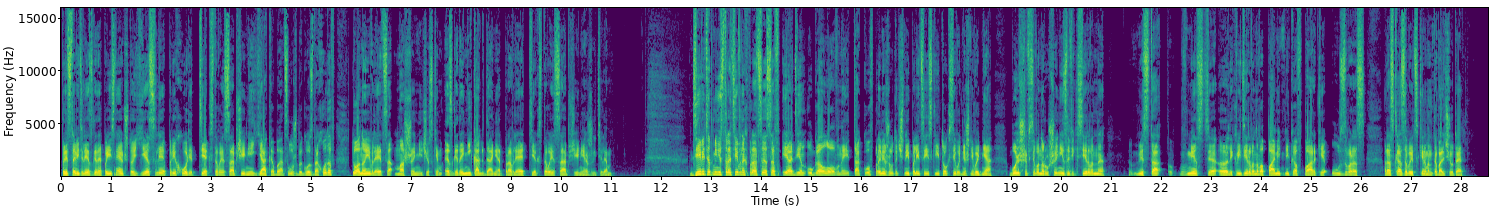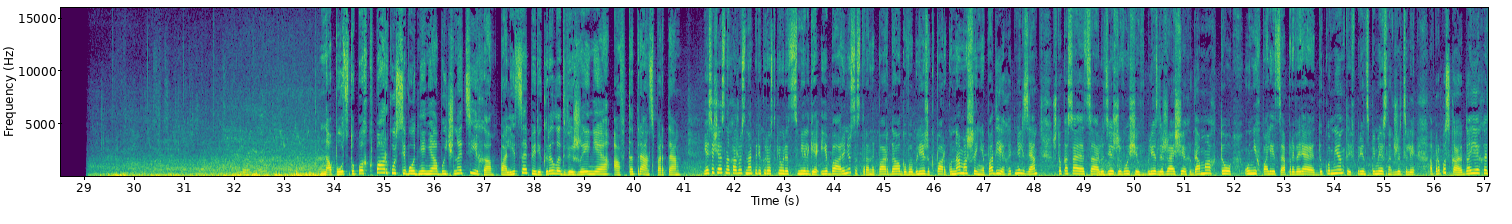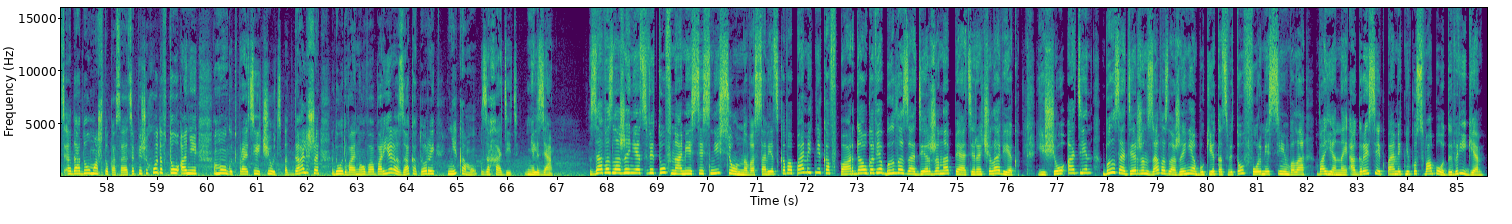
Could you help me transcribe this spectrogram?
Представители СГД поясняют, что если приходит текстовое сообщение якобы от службы госдоходов, то оно является мошенническим. СГД никогда не отправляет текстовые сообщения жителям. Девять административных процессов и один уголовный. Таков промежуточный полицейский итог сегодняшнего дня. Больше всего нарушений зафиксировано места, в месте э, ликвидированного памятника в парке Узворос, рассказывает Скирман Табальчуте. На подступах к парку сегодня необычно тихо. Полиция перекрыла движение автотранспорта. Я сейчас нахожусь на перекрестке улиц Смильге и Бариню со стороны Пардаугова ближе к парку. На машине подъехать нельзя. Что касается людей, живущих в близлежащих домах, то у них полиция проверяет документы. В принципе, местных жителей пропускают доехать до дома. Что касается пешеходов, то они могут пройти чуть дальше до двойного барьера, за который никому заходить нельзя. За возложение цветов на месте снесенного советского памятника в Пардаугове было задержано пятеро человек. Еще один был задержан за возложение букета цветов в форме символа военной агрессии к памятнику свободы в Риге.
